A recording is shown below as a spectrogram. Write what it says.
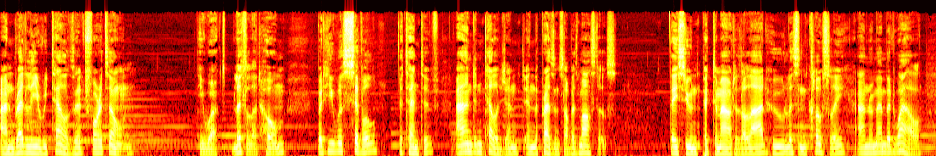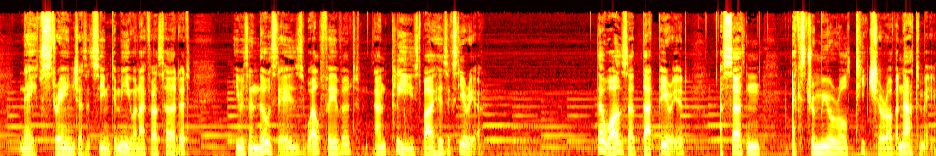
and readily retells it for its own. He worked little at home, but he was civil, attentive, and intelligent in the presence of his masters. They soon picked him out as a lad who listened closely and remembered well. Nay, strange as it seemed to me when I first heard it, he was in those days well favoured and pleased by his exterior. There was, at that period, a certain extramural teacher of anatomy,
